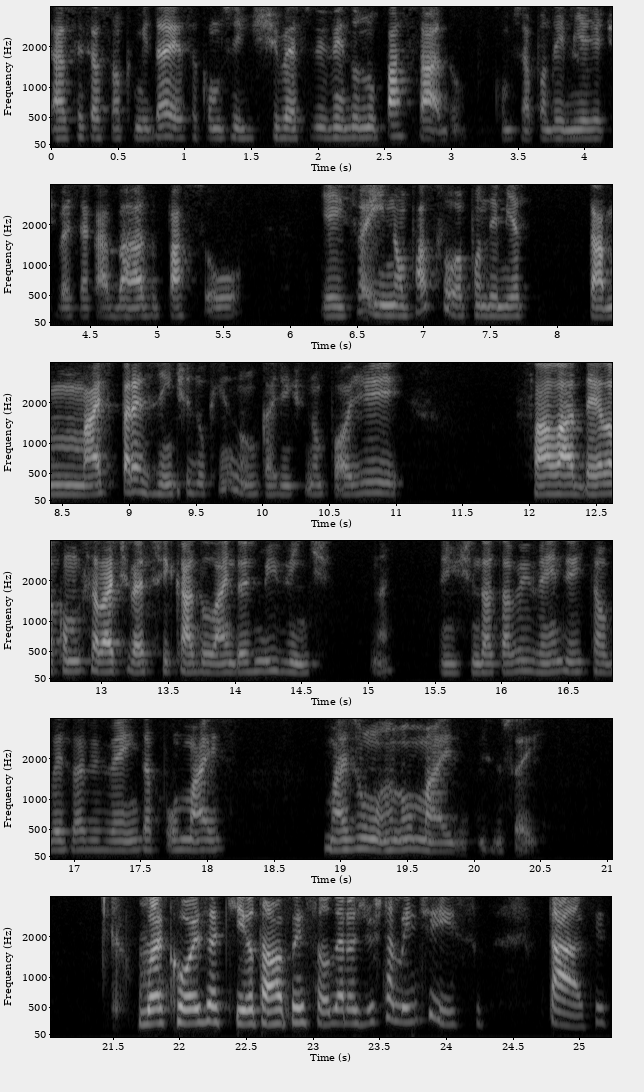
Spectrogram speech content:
A sensação que me dá é essa, como se a gente estivesse vivendo no passado, como se a pandemia já tivesse acabado, passou. E é isso aí, não passou. A pandemia está mais presente do que nunca. A gente não pode falar dela como se ela tivesse ficado lá em 2020, né? A gente ainda está vivendo e talvez vai viver ainda por mais, mais um ano ou mais, isso aí. Uma coisa que eu estava pensando era justamente isso. Tá, se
